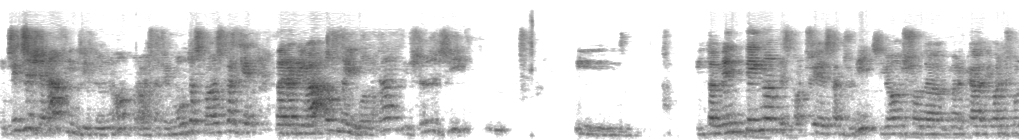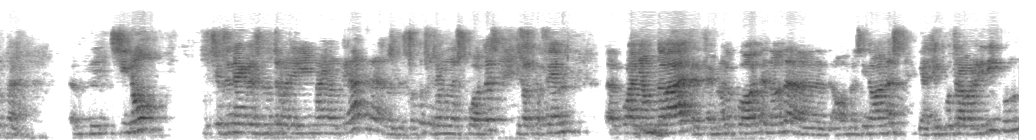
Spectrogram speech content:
potser exagerar fins i tot, no? Però has de fer moltes coses perquè, per arribar a una igualtat, i això és així. I, i també entenc el que es pot fer als Estats Units. Jo això de marcar, diuen, escolta, eh, si no, potser els negres no treballarien mai al teatre, doncs escolta, posem unes quotes, és el que fem eh, quan hi ha un debat, eh, fem la quota no, de- d'homes i dones, hi ha gent que ho troba ridícul,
